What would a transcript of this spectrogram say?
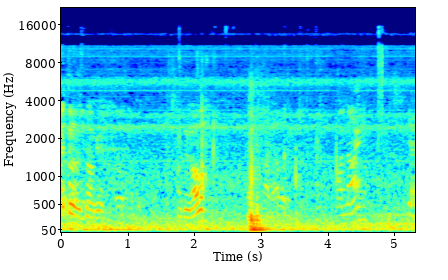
I thought it was not good. To do it all? One nine? Yeah.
